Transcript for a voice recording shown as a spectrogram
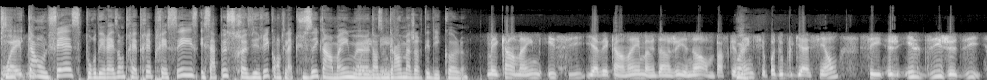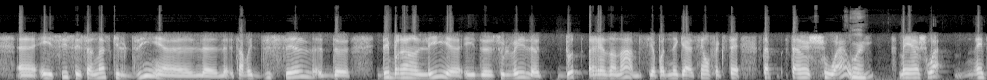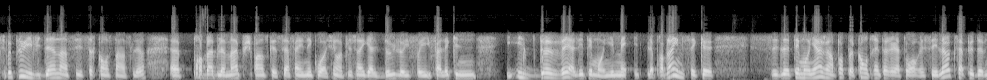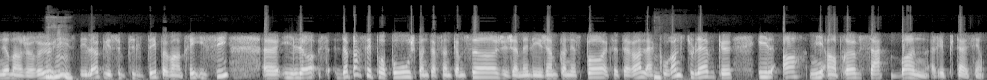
puis quand on le fait, c'est pour des raisons très très précises et ça peut se revirer contre l'accusé quand même euh, dans une grande majorité des cas. Mais quand même, ici, il y avait quand même un danger énorme parce que même s'il n'y a pas d'obligation, c'est il dit, je dis. Euh, et si c'est seulement ce qu'il dit, euh, ça va être difficile de d'ébranler euh, et de soulever le doute raisonnable s'il n'y a pas de négation. Fait que c'était un choix, oui, mais un choix un petit peu plus évident dans ces circonstances-là. probablement, puis je pense que ça fait une équation, un plus un égale deux, là, il, il fallait qu'il il devait aller témoigner. Mais le problème, c'est que le témoignage emporte le contre-interrogatoire et c'est là que ça peut devenir dangereux mm-hmm. et c'est là que les subtilités peuvent entrer. Ici, euh, il a, de par ses propos, je suis pas une personne comme ça, j'ai jamais, les gens me connaissent pas, etc. La mm. couronne soulève que il a mis en preuve sa bonne réputation.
